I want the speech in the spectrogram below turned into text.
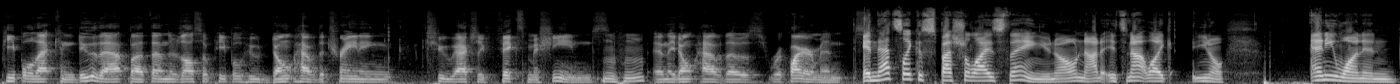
people that can do that, but then there's also people who don't have the training to actually fix machines, Mhm. and they don't have those requirements. and that's like a specialized thing you know not it's not like you know anyone in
